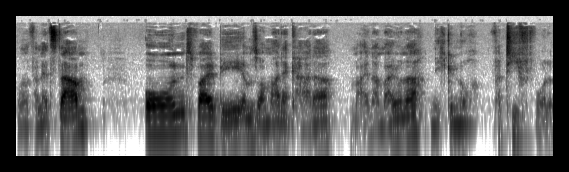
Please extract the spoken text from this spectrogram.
äh, Verletzte haben und weil B im Sommer der Kader meiner Meinung nach nicht genug vertieft wurde.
